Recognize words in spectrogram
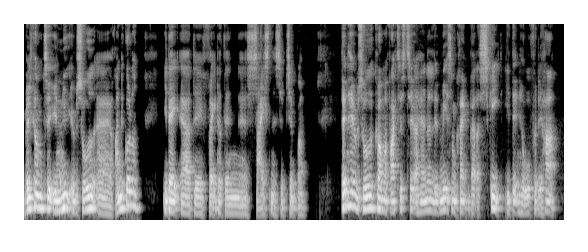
Velkommen til en ny episode af Rentegulvet. I dag er det fredag den øh, 16. September. Den her episode kommer faktisk til at handle lidt mest omkring, hvad der er sket i den her uge, for det har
